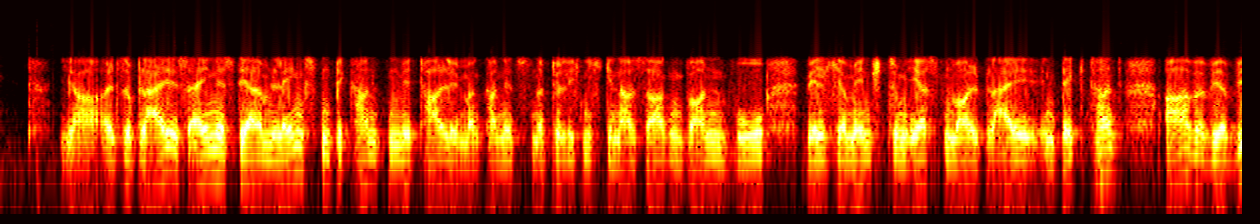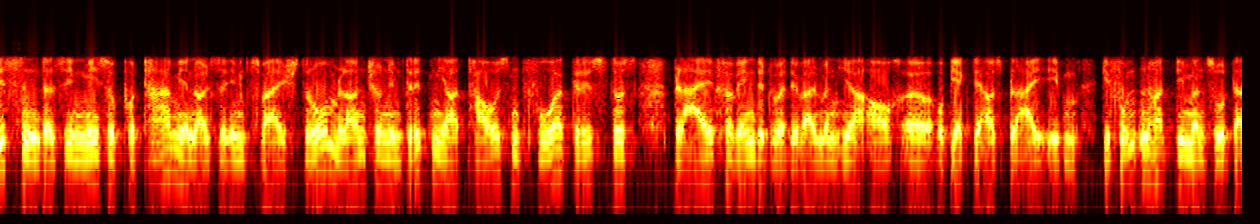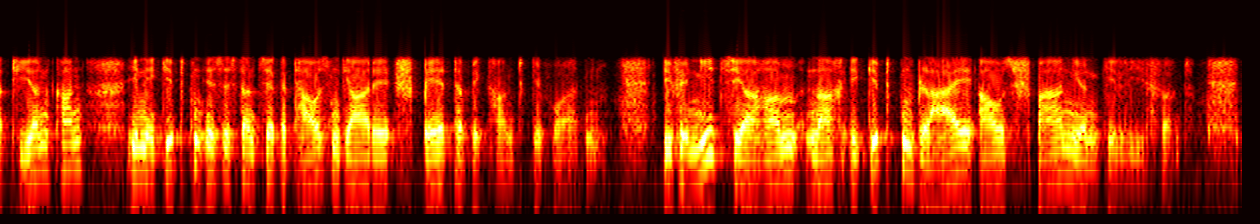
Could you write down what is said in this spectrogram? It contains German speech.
Ja, also Blei ist eines der am längsten bekannten Metalle. Man kann jetzt natürlich nicht genau sagen, wann, wo, welcher Mensch zum ersten Mal Blei entdeckt hat. Aber wir wissen, dass in Mesopotamien, also im Zweistromland, schon im dritten Jahrtausend vor Christus Blei verwendet wurde, weil man hier auch äh, Objekte aus Blei eben gefunden hat, die man so datieren kann. In Ägypten ist es dann circa 1000 Jahre später bekannt geworden worden. Die Phönizier haben nach Ägypten Blei aus Spanien geliefert.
